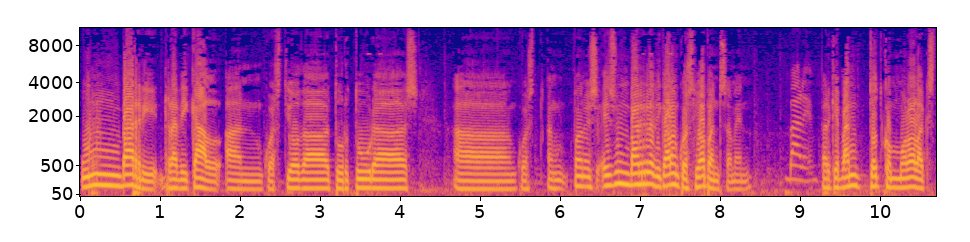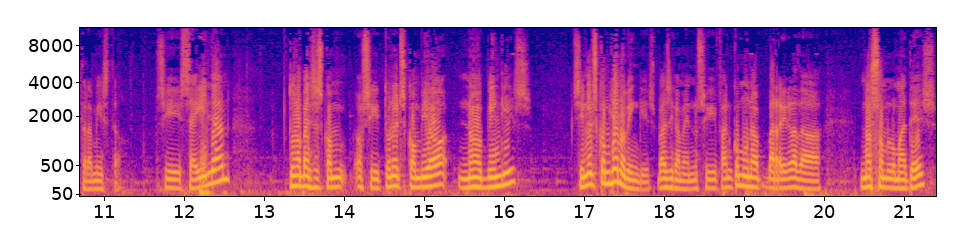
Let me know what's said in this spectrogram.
un barri radical en qüestió de tortures eh, en qüest... en... Bueno, és, és un barri radical en qüestió de pensament. Vale. perquè van tot com molt a l'extremista. O sigui, s'aïllen tu no penses com, o sigui, tu no ets com jo no vinguis. Si no ets com jo no vinguis, bàsicament. O sigui, fan com una barrera de no som el mateix,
